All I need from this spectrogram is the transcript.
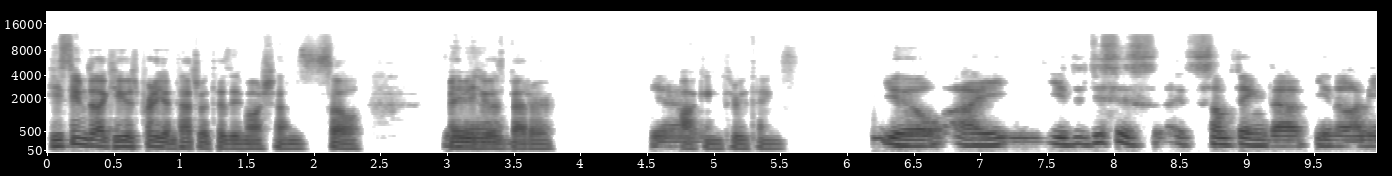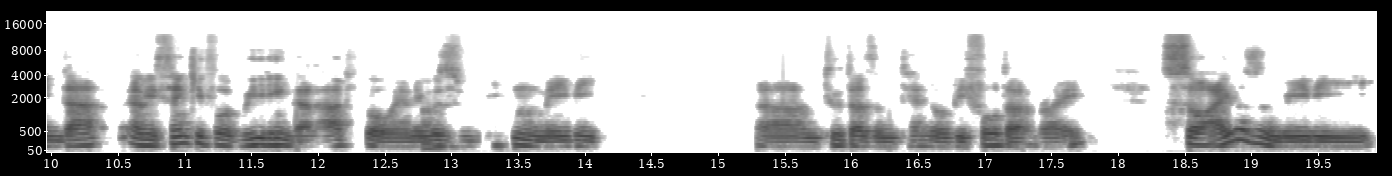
He seemed like he was pretty in touch with his emotions. So maybe yeah. he was better yeah. talking through things. You know, I, you, this is something that, you know, I mean, that, I mean, thank you for reading that article. And it uh-huh. was written maybe um, 2010 or before that, right? So I wasn't really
